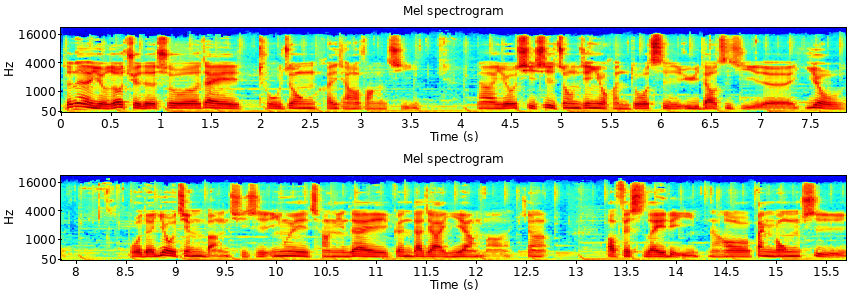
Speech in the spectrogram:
真的有时候觉得说，在途中很想要放弃，那尤其是中间有很多次遇到自己的右，我的右肩膀，其实因为常年在跟大家一样嘛，像 office lady，然后办公室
